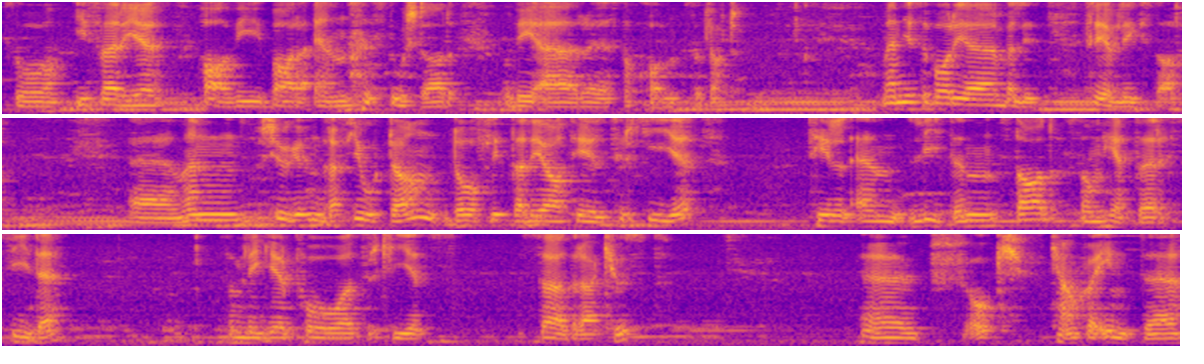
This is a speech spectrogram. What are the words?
Så i Sverige har vi bara en storstad och det är eh, Stockholm såklart. Men Göteborg är en väldigt trevlig stad. Eh, men 2014 då flyttade jag till Turkiet till en liten stad som heter Side som ligger på Turkiets södra kust. Eh, och kanske inte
